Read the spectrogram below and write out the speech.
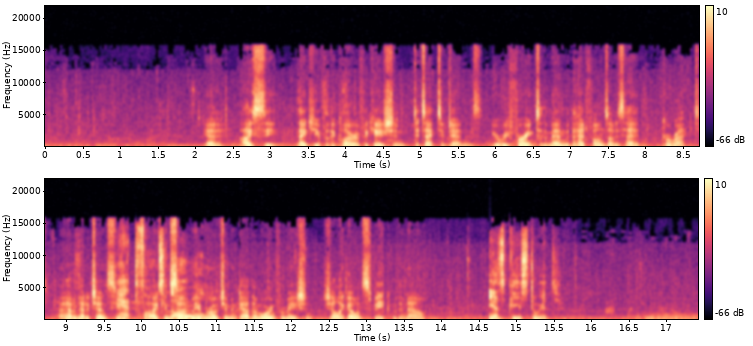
Yeah, I see. Thank you for the clarification, Detective Jens. You're referring to the man with the headphones on his head. Correct. I haven't had a chance yet. but I Headphones, can certainly approach him and gather more information. Shall I go and speak with him now? Yes, please do it.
